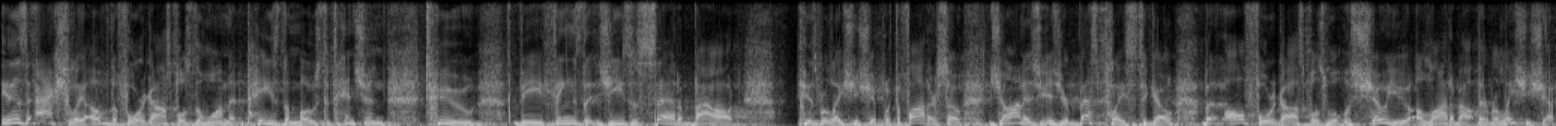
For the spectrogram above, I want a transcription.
is actually, of the four Gospels, the one that pays the most attention to the things that Jesus said about his relationship with the Father. So, John is, is your best place to go, but all four Gospels will, will show you a lot about their relationship.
